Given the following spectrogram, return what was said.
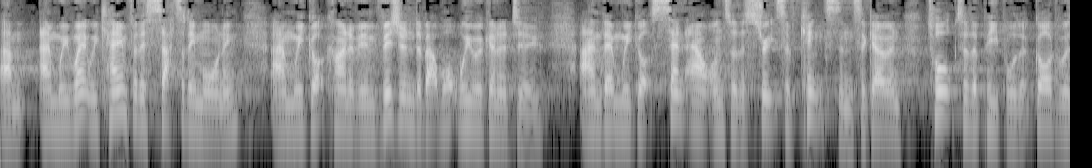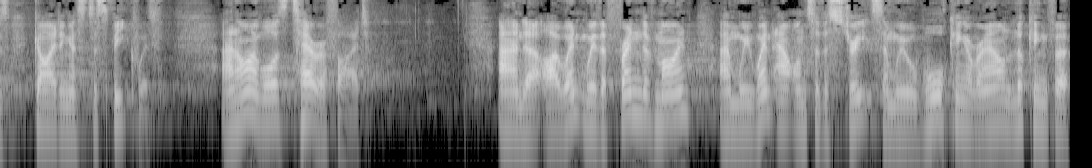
Um, and we went, we came for this Saturday morning and we got kind of envisioned about what we were going to do. And then we got sent out onto the streets of Kingston to go and talk to the people that God was guiding us to speak with. And I was terrified. And uh, I went with a friend of mine and we went out onto the streets and we were walking around looking for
